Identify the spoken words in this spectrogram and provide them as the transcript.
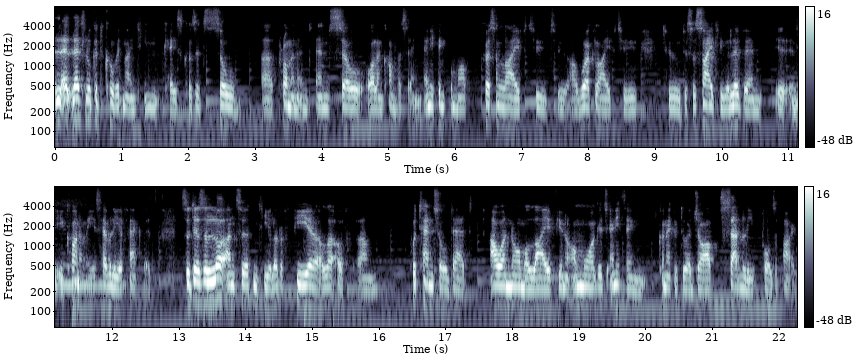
let, let's look at the COVID 19 case because it's so uh, prominent and so all encompassing. Anything from our personal life to, to our work life to, to the society we live in, and the economy is heavily affected. So, there's a lot of uncertainty, a lot of fear, a lot of um, potential that our normal life, you know, our mortgage, anything connected to a job suddenly falls apart.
